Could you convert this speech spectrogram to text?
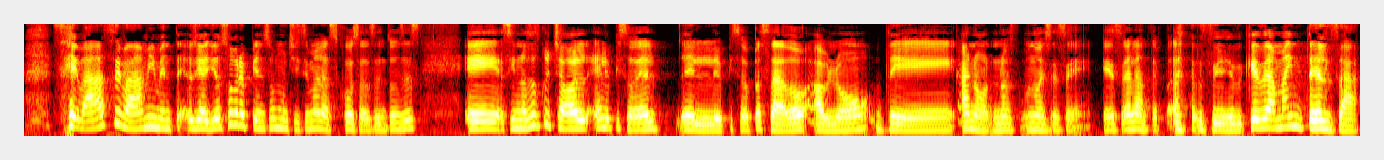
se va, se va, mi mente, o sea, yo sobrepienso muchísimas las cosas, entonces, eh, si no has escuchado el, episodio del episodio pasado, habló de, ah, no, no, no es ese, es el sí, que se llama Intensa.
